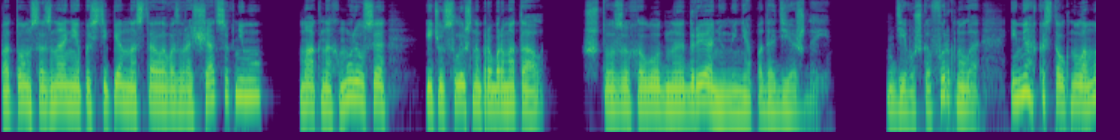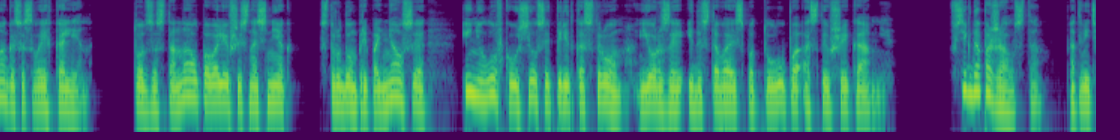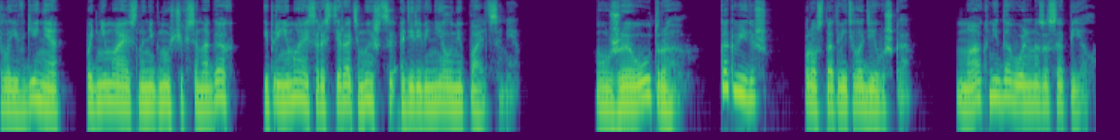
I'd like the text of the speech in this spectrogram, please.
Потом сознание постепенно стало возвращаться к нему, маг нахмурился и чуть слышно пробормотал — «Что за холодная дрянь у меня под одеждой?» Девушка фыркнула и мягко столкнула мага со своих колен. Тот застонал, повалившись на снег, с трудом приподнялся и неловко уселся перед костром, ерзая и доставая из-под тулупа остывшие камни. «Всегда пожалуйста», — ответила Евгения, поднимаясь на негнущихся ногах и принимаясь растирать мышцы одеревенелыми пальцами. «Уже утро?» «Как видишь», — просто ответила девушка. Мак недовольно засопел.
